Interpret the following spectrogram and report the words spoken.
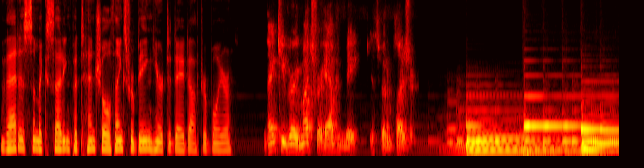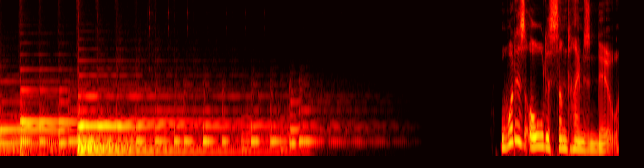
That is some exciting potential. Thanks for being here today, Dr. Boyer. Thank you very much for having me. It's been a pleasure. What is old is sometimes new.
